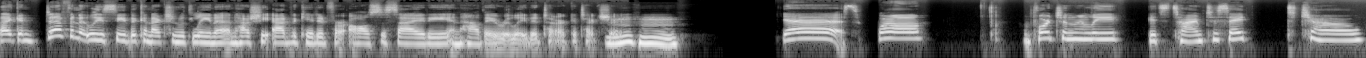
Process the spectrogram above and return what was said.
I can definitely see the connection with Lina and how she advocated for all society and how they related to architecture. Mm-hmm. Yes. Well, unfortunately, it's time to say ciao.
